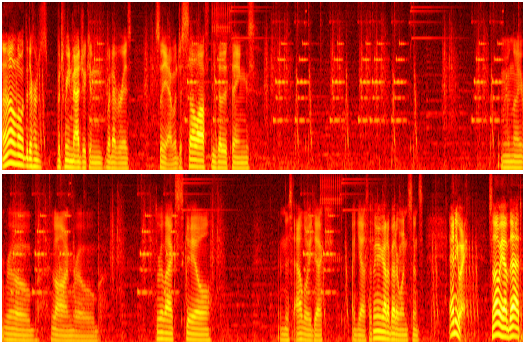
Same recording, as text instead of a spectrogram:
I don't know what the difference between magic and whatever is. So yeah, we'll just sell off these other things. Moonlight robe, long robe, Thrillax scale, and this alloy deck, I guess. I think I got a better one since. Anyway, so now we have that.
